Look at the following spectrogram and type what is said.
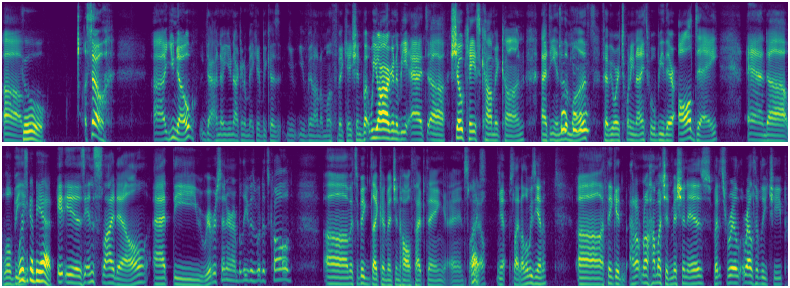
Um, Cool. So, uh, you know, I know you're not going to make it because you, you've been on a month vacation, but we are going to be at uh, Showcase Comic Con at the end of the month, February 29th. We'll be there all day, and uh, we'll be. Where's it gonna be at? It is in Slidell at the River Center, I believe is what it's called. Um, it's a big like convention hall type thing in Slidell. Nice. Yep, Slidell, Louisiana. Uh, I think it. I don't know how much admission is, but it's real relatively cheap.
